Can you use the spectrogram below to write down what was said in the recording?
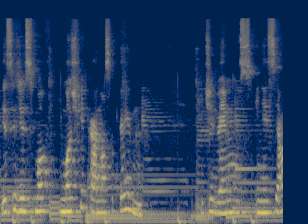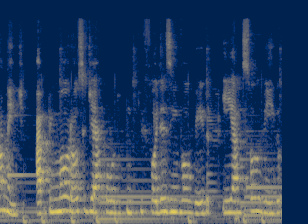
decidimos modificar nossa pergunta, que tivemos inicialmente, aprimorou-se de acordo com o que foi desenvolvido e absorvido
